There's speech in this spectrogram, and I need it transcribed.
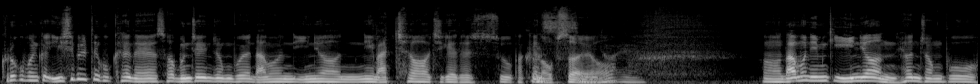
그러고 보니까 21대 국회 내에서 문재인 정부의 남은 2년이 맞춰지게 될 수밖에 없어요. 예. 어, 남은 임기 2년 현 정부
